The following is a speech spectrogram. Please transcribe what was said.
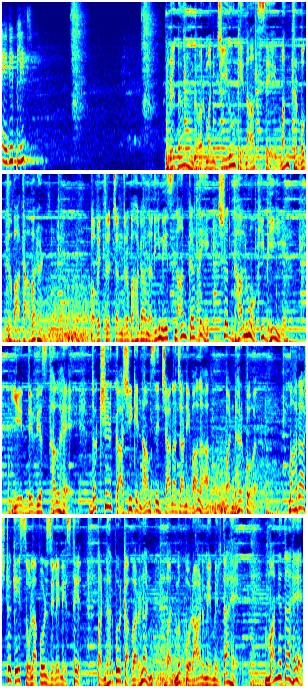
एवी प्लीज़ मृदंग और मंजीरों के नाद से मंत्र मुग्ध वातावरण। पवित्र चंद्रभागा नदी में स्नान करते श्रद्धालुओं की भीड़। ये दिव्य स्थल है, दक्षिण काशी के नाम से जाना जाने वाला पंढरपुर। महाराष्ट्र के सोलापुर ज़िले में स्थित पंढरपुर का वर्णन पद्म पुराण में मिलता है। मान्यता है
